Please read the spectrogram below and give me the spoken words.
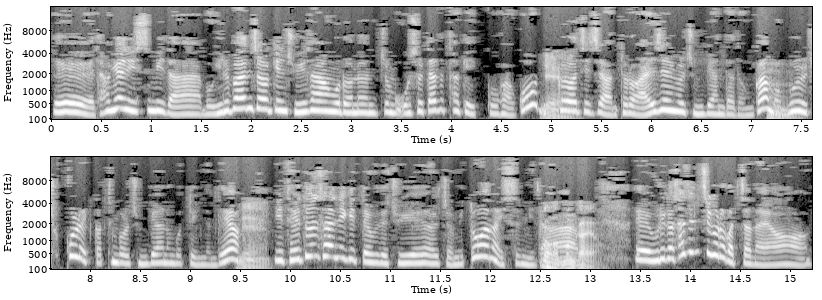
네, 당연히 있습니다. 뭐 일반적인 주의 사항으로는 좀 옷을 따뜻하게 입고 가고 예. 미끄러지지 않도록 아이쟁을 준비한다던가 뭐 음. 물, 초콜릿 같은 걸 준비하는 것도 있는데요. 네. 이 대둔산이기 때문에 주의해야 할 점이 또 하나 있습니다. 어, 뭔가요? 예, 우리가 사진 찍으러 갔잖아요.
